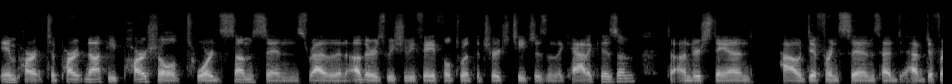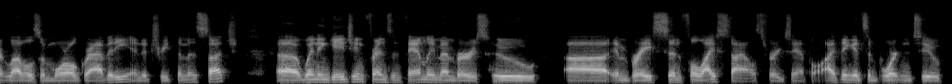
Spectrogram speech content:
in part to part not be partial towards some sins rather than others. We should be faithful to what the church teaches in the catechism to understand how different sins had, have different levels of moral gravity and to treat them as such. Uh, when engaging friends and family members who uh, embrace sinful lifestyles, for example, I think it's important to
